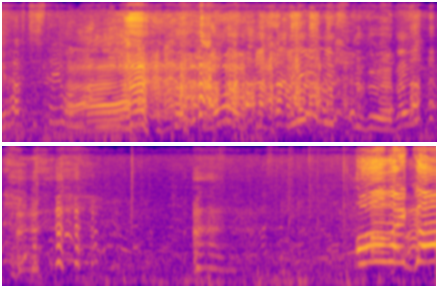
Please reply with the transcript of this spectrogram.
You have to stay on one knee. to do it. Oh my god!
